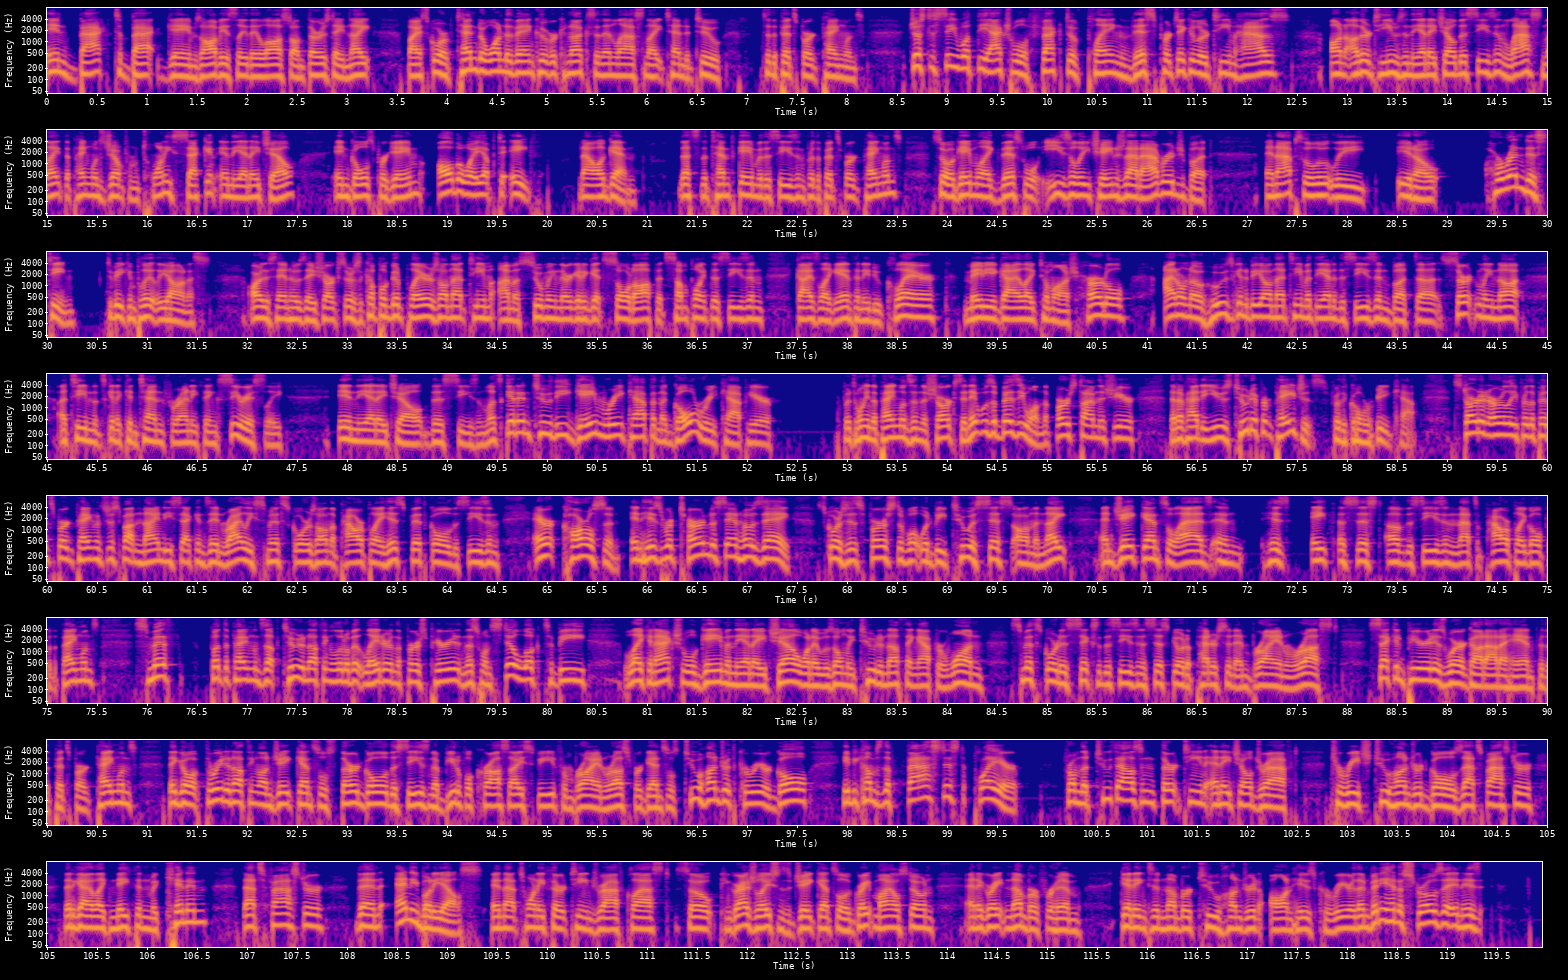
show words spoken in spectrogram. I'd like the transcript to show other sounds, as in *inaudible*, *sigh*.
in back to back games. Obviously, they lost on Thursday night by a score of 10 to 1 to the Vancouver Canucks, and then last night 10 to 2 to the Pittsburgh Penguins just to see what the actual effect of playing this particular team has on other teams in the NHL this season. Last night, the Penguins jumped from 22nd in the NHL in goals per game all the way up to 8th. Now, again, that's the 10th game of the season for the Pittsburgh Penguins. So a game like this will easily change that average, but an absolutely, you know, horrendous team, to be completely honest are the San Jose Sharks. There's a couple good players on that team. I'm assuming they're going to get sold off at some point this season. Guys like Anthony Duclair, maybe a guy like Tomas Hertl. I don't know who's going to be on that team at the end of the season, but uh, certainly not a team that's going to contend for anything seriously in the NHL this season. Let's get into the game recap and the goal recap here between the Penguins and the Sharks, and it was a busy one. The first time this year that I've had to use two different pages for the goal *laughs* recap. It started early for the Pittsburgh Penguins, just about 90 seconds in. Riley Smith scores on the power play, his fifth goal of the season. Erik Karlsson, in his return to San Jose, scores his first of what would be two assists on the night, and Jake Guentzel adds in his eighth assist of the season, and that's a power play goal for the Penguins. Smith put the Penguins up 2 to nothing a little bit later in the first period and this one still looked to be like an actual game in the NHL when it was only 2 to nothing after 1. Smith scored his 6th of the season assists go to Pettersson and Bryan Rust. Second period is where it got out of hand for the Pittsburgh Penguins. They go up 3 to nothing on Jake Guentzel's third goal of the season, a beautiful cross ice feed from Bryan Rust for Guentzel's 200th career goal. He becomes the fastest player from the 2013 NHL draft to reach 200 goals. That's faster than a guy like Nathan MacKinnon. That's faster than anybody else in that 2013 draft class. So, congratulations to Jake Guentzel. A great milestone and a great number for him getting to number 200 on his career. Then Vinny Hinostroza in his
